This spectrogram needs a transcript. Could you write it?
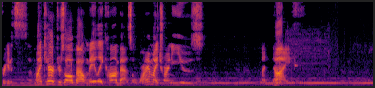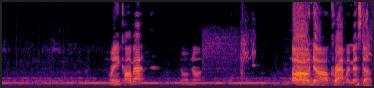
Freaking, my character's all about melee combat, so why am I trying to use a knife? Am I in combat? No, I'm not. Oh no, crap, I messed up.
